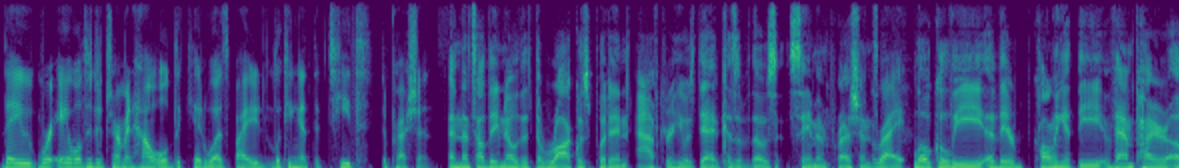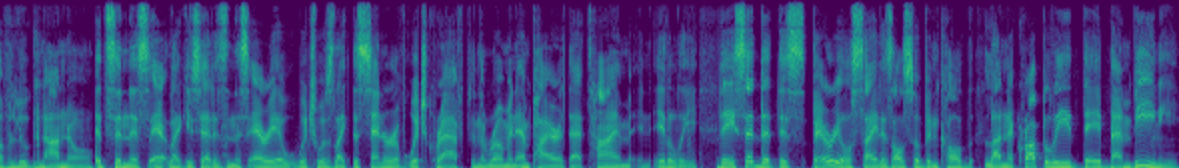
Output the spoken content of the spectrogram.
they were able to determine how old the kid was by looking at the teeth depressions. And that's how they know that the rock was put in after he was dead because of those same impressions. Right. Locally, they're calling it the Vampire of Lugnano. It's in this, like you said, is in this area which was like the center of witchcraft in the Roman Empire at that time in Italy. They said that this burial site has also been called La Necropoli dei Bambini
